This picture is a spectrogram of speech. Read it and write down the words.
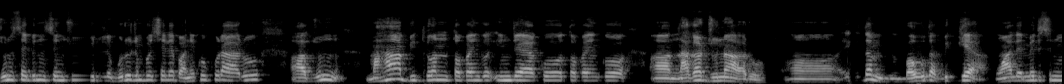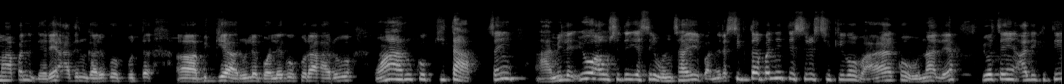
जुन सेभेन सेन्चुरीले गुरु रिम्पोसेले भनेको कुराहरू जुन महाविद्वान तपाईँको इन्डियाको तपाईँको नागार्जुनाहरू एकदम बौद्ध विज्ञ। उहाँले मेडिसिनमा पनि धेरै अध्ययन गरेको बुद्ध विज्ञहरूले बोलेको कुराहरू उहाँहरूको किताब चाहिँ हामीले यो औषधि यसरी हुन्छ है भनेर सिक्दा पनि त्यसरी सिकेको भएको हुनाले यो चाहिँ अलिकति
